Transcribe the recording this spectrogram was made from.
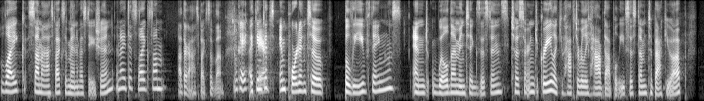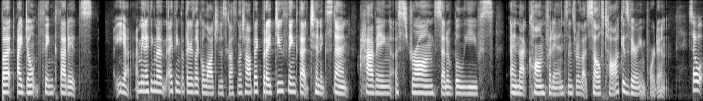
like some aspects of manifestation and I dislike some other aspects of them. Okay, I think fair. it's important to believe things and will them into existence to a certain degree. Like you have to really have that belief system to back you up. But I don't think that it's yeah, I mean I think that I think that there's like a lot to discuss on the topic, but I do think that to an extent having a strong set of beliefs and that confidence and sort of that self-talk is very important. So,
